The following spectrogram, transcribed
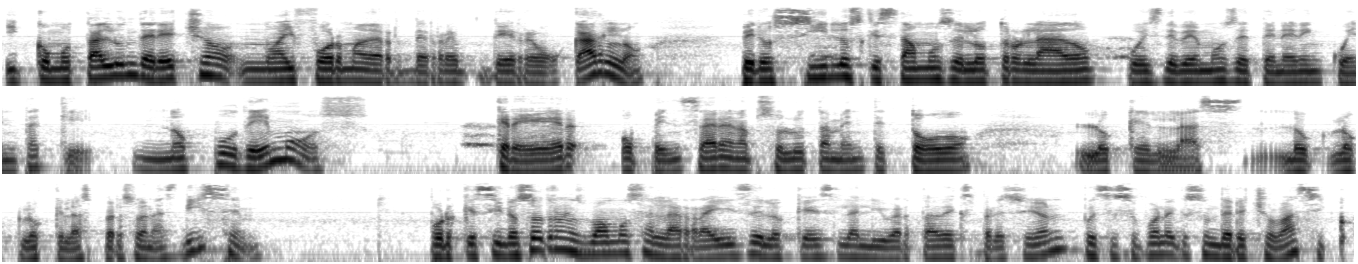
y como tal un derecho no hay forma de, de re- de revocarlo, pero sí los que estamos del otro lado, pues debemos de tener en cuenta que no podemos creer o pensar en absolutamente todo lo que las, lo, lo- lo que las personas dicen. Porque si nosotros nos vamos a la raíz de lo que es la libertad de expresión, pues se supone que es un derecho básico.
